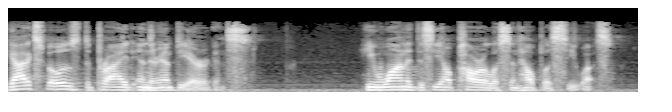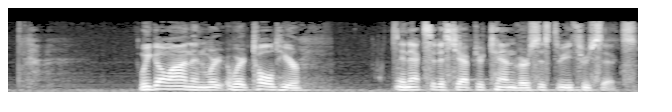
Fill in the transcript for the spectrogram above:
God exposed the pride and their empty arrogance. He wanted to see how powerless and helpless he was. We go on and we're, we're told here in Exodus chapter 10 verses 3 through 6.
